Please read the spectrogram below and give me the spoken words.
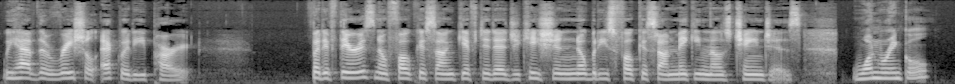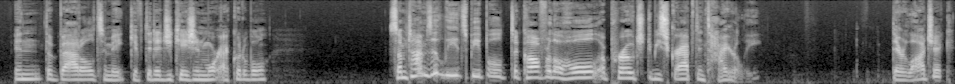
we have the racial equity part. But if there is no focus on gifted education, nobody's focused on making those changes. One wrinkle in the battle to make gifted education more equitable sometimes it leads people to call for the whole approach to be scrapped entirely. Their logic?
